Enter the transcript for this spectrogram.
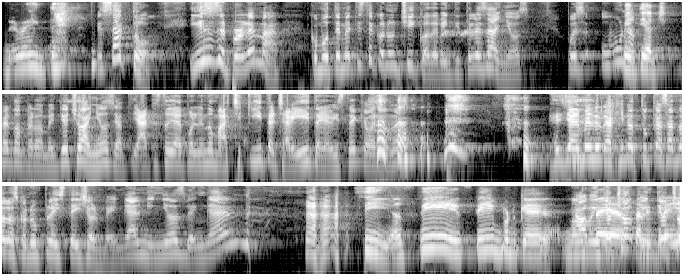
De 20. Exacto. Y ese es el problema. Como te metiste con un chico de 23 años, pues hubo una... 28. Perdón, perdón, 28 años. Ya, te estoy poniendo más chiquita el chavito, ¿ya viste? Qué bueno, ya me lo imagino tú casándolos con un PlayStation. Vengan, niños, vengan. Sí, así, sí, porque no, 28, 28,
